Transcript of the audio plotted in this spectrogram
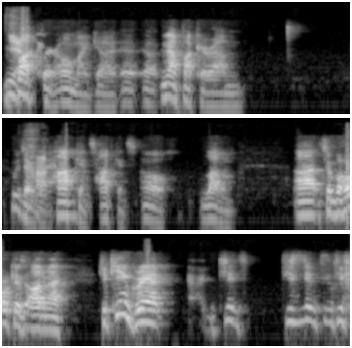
Yeah. Bucker, oh my god, uh, uh, not Bucker. Um, who's our guy? Hopkins. Hopkins. Oh, love him. Uh, so Bojorquez automatic. Jakeem Grant. Just, just,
